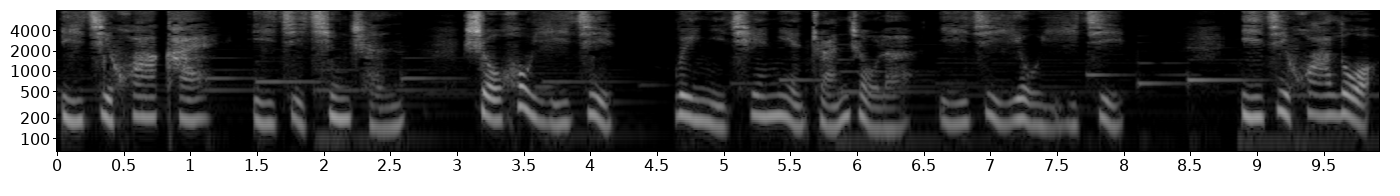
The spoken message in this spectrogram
一季花开，一季清晨，守候一季，为你牵念转走了一季又一季。一季花落，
